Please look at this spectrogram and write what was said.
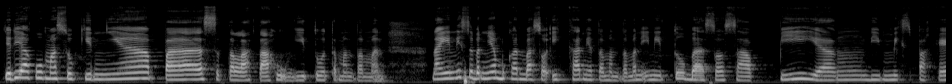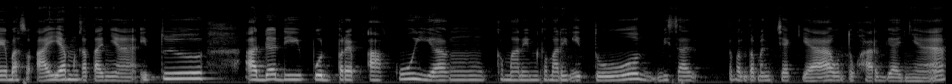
Jadi aku masukinnya pas setelah tahu gitu teman-teman Nah ini sebenarnya bukan bakso ikan ya teman-teman, ini tuh bakso sapi yang di mix pakai bakso ayam katanya. Itu ada di food prep aku yang kemarin-kemarin itu bisa teman-teman cek ya untuk harganya.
